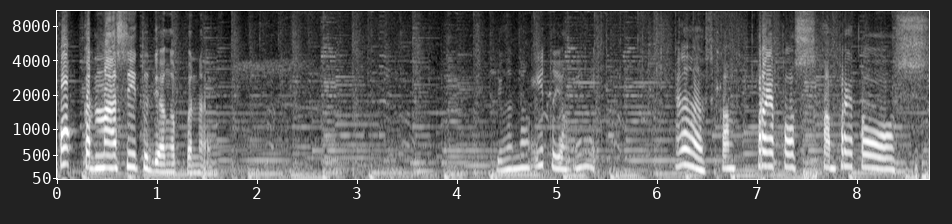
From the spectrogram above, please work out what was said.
kok kena sih itu dianggap kena. Jangan yang itu, yang ini. Eh, kampretos, kampretos.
